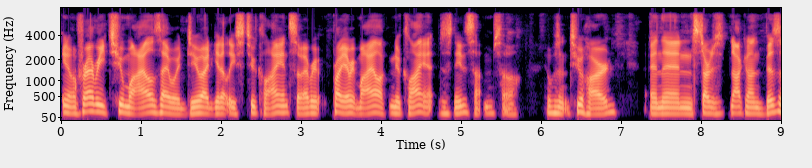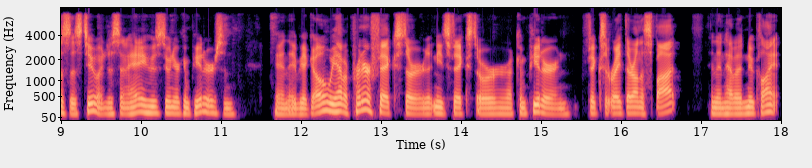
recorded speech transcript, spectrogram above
you know for every two miles i would do i'd get at least two clients so every probably every mile a new client just needed something so it wasn't too hard and then started knocking on businesses too and just saying, hey, who's doing your computers? And and they'd be like, oh, we have a printer fixed or it needs fixed or a computer and fix it right there on the spot and then have a new client.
